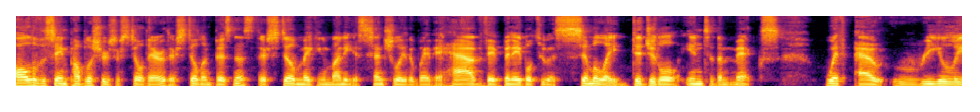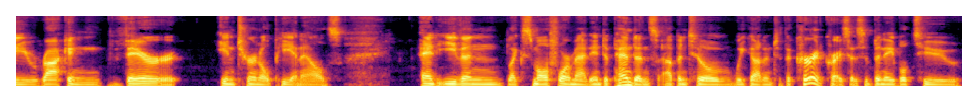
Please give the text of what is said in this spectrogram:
all of the same publishers are still there. They're still in business. They're still making money essentially the way they have. They've been able to assimilate digital into the mix without really rocking their internal P&Ls. And even like small format independents up until we got into the current crisis have been able to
